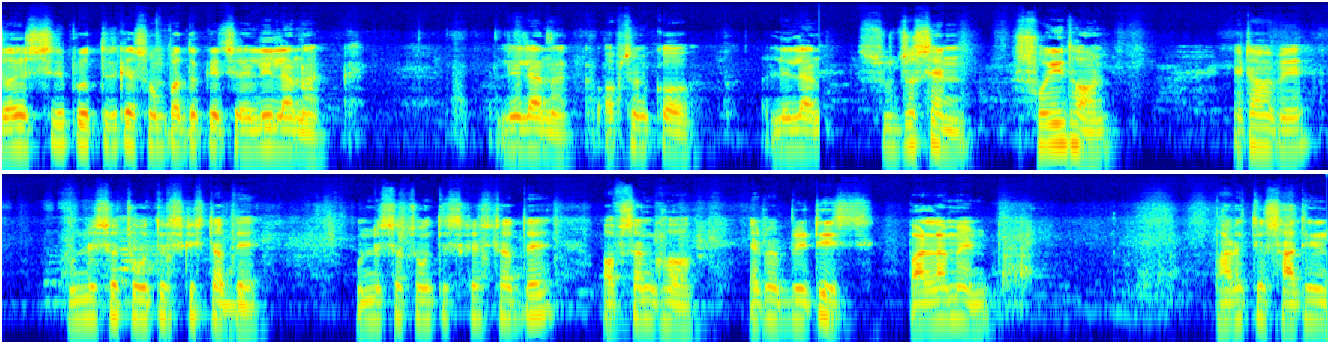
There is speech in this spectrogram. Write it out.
জয়শ্রী পত্রিকার সম্পাদক কে ছিলেন? লীলানাক লীলানাক অপশন ক। লীলা সূর্য সেন, শহীদ হন। এটা হবে উনিশশো চৌত্রিশ খ্রিস্টাব্দে। উনিশশো চৌত্রিশ খ্রিস্টাব্দে অপশান ঘ। এরপর ব্রিটিশ পার্লামেন্ট ভারতীয় স্বাধীন,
